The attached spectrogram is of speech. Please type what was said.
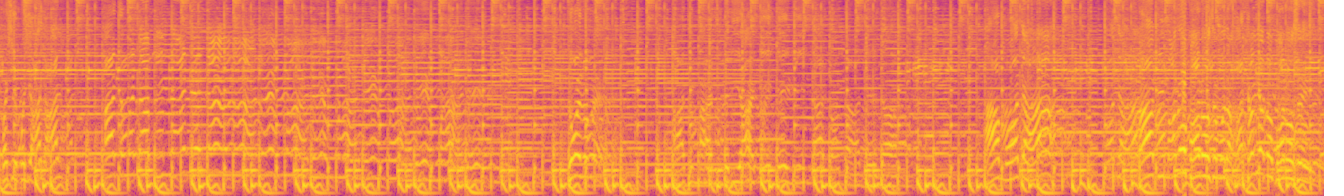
પછી પછી હાલ હાલ. મોદા ભાડો છે મારા હાથડિયાનો ભાડો છે.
